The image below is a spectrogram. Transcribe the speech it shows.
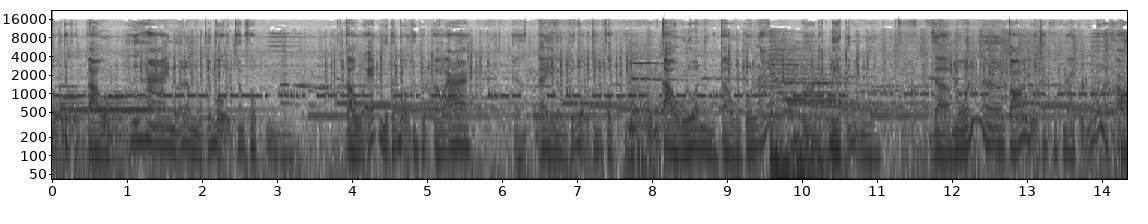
bộ trang phục cầu cái thứ hai nữa là một cái bộ trang phục ừ, cầu S một cái bộ trang phục cầu A. Đây là một cái bộ trang phục ừ, cũng cầu luôn nhưng mà cầu collab đặc biệt đấy mọi người giờ muốn ờ, có cái bộ trang phục này cũng rất là khó.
